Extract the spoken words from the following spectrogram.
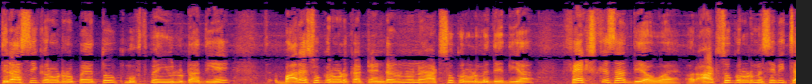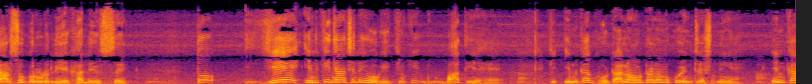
तिरासी करोड़ रुपए तो मुफ़्त में यूँ लुटा दिए। 1200 करोड़ का टेंडर उन्होंने 800 करोड़ में दे दिया। फैक्ट्स के साथ दिया हुआ है और 800 करोड़ में से भी 400 करोड़ लिए खाली उससे। तो ये इनकी जाँच नहीं होगी, क्योंकि बात यह है कि इनका घोटाला वोटाला में कोई इंटरेस्ट नहीं है। इनका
